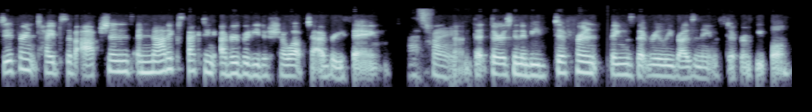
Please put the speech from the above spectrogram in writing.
different types of options and not expecting everybody to show up to everything. That's right. Um, that there's going to be different things that really resonate with different people.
